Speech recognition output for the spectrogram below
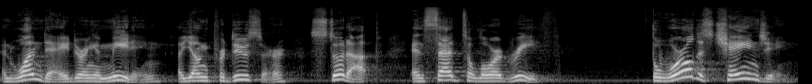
And one day, during a meeting, a young producer stood up and said to Lord Reith, The world is changing,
